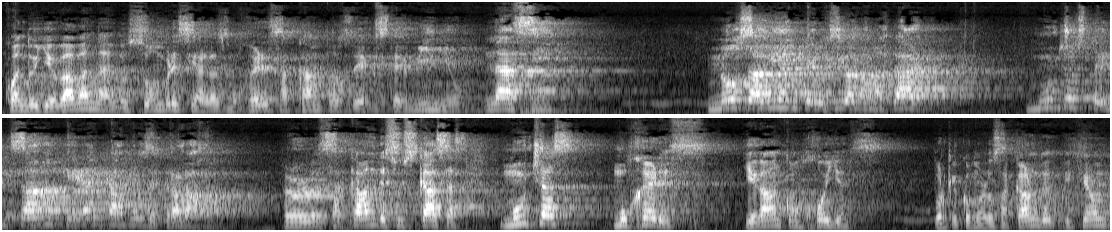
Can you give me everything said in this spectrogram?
Cuando llevaban a los hombres y a las mujeres a campos de exterminio nazi, no sabían que los iban a matar. Muchos pensaban que eran campos de trabajo, pero los sacaban de sus casas. Muchas mujeres llegaban con joyas porque como lo sacaron, dijeron,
